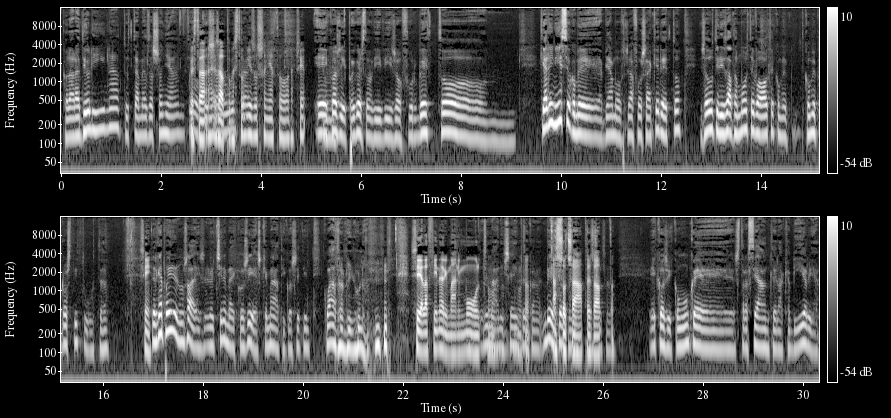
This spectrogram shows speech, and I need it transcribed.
con la radiolina tutta mezza sognante Questa- esatto, saluta. questo viso sognatore. Sì. E Mm. così, poi questo vi- viso furbetto mh, che all'inizio, come abbiamo già forse anche detto, è stato utilizzato molte volte come, come prostituta. Sì. Perché poi non sai, il cinema è così, è schematico, se ti quadrano in una Sì, alla fine rimani molto rimani sempre so, con- Beh, associato, certo, esatto. e così comunque straziante la cabiria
